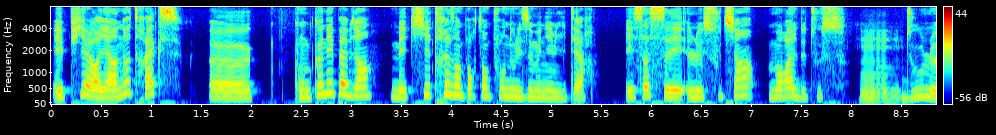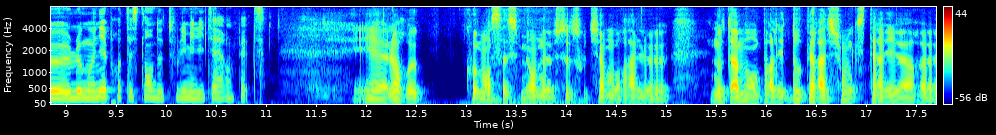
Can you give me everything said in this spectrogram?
Et puis, alors, il y a un autre axe qu'on ne connaît pas bien, mais qui est très important pour nous, les aumôniers militaires. Et ça, c'est le soutien moral de tous. Hmm. D'où l'aumônier protestant de tous les militaires, en fait. Et alors, euh, comment ça se met en œuvre, ce soutien moral euh, Notamment, parlait d'opérations extérieures. Euh,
